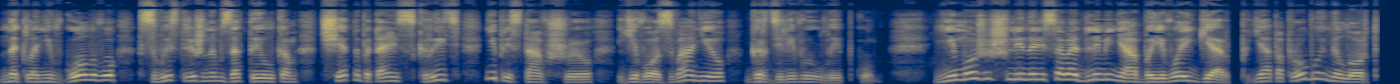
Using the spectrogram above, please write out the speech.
наклонив голову с выстриженным затылком, тщетно пытаясь скрыть не приставшую его званию горделивую улыбку. «Не можешь ли нарисовать для меня боевой герб? Я попробую, милорд.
